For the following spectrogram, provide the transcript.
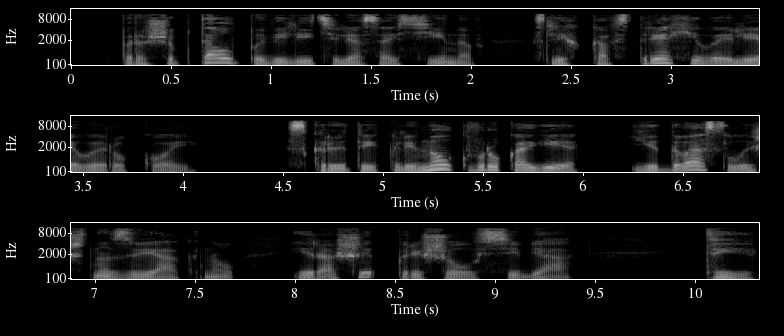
— прошептал повелитель ассасинов, слегка встряхивая левой рукой. Скрытый клинок в рукаве едва слышно звякнул, и Рашид пришел в себя. «Ты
